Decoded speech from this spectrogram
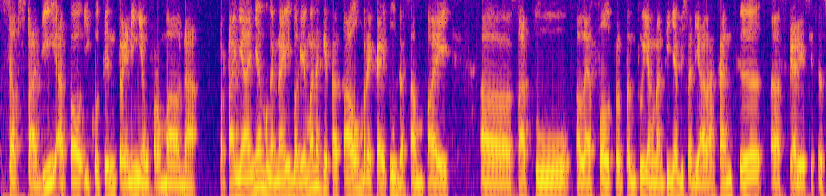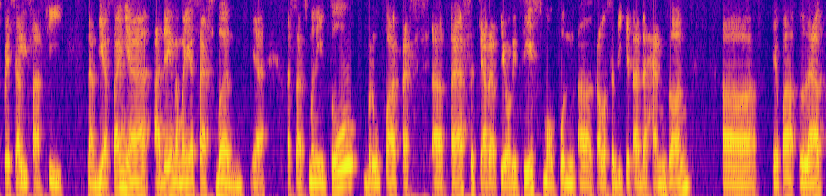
self study atau ikutin training yang formal. Nah, pertanyaannya mengenai bagaimana kita tahu mereka itu sudah sampai uh, satu level tertentu yang nantinya bisa diarahkan ke uh, spesialisasi. Nah, biasanya ada yang namanya assessment ya assessment itu berupa tes uh, tes secara teoritis maupun uh, kalau sedikit ada hands-on uh, ya lab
